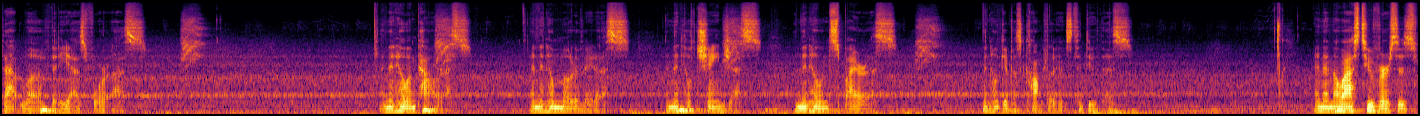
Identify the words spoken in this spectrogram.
that love that He has for us. And then He'll empower us. And then He'll motivate us. And then He'll change us. And then He'll inspire us. Then He'll give us confidence to do this. And then the last two verses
